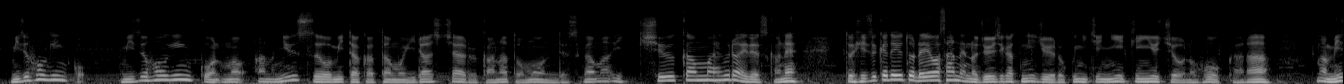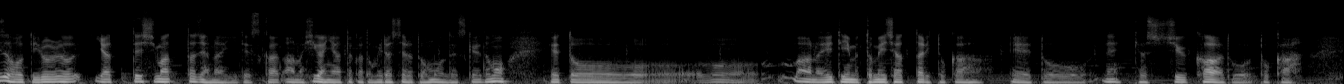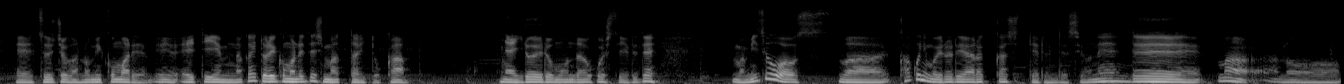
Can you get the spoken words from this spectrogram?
みずほ銀行みずほ銀行の,、まあのニュースを見た方もいらっしゃるかなと思うんですが、まあ、1週間前ぐらいですかね、日付で言うと令和3年の11月26日に金融庁の方から、まあ、みずほっていろいろやってしまったじゃないですか、あの被害に遭った方もいらっしゃると思うんですけれども、えっと、まあ、ATM 止めちゃったりとか、えっとね、キャッシュカードとか、えー、通帳が飲み込まれ、ATM の中に取り込まれてしまったりとか、ね、いろいろ問題を起こしているで、まあ、みずほは過去にもいろいろやらかしてるんですよね。で、まあ、あの、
